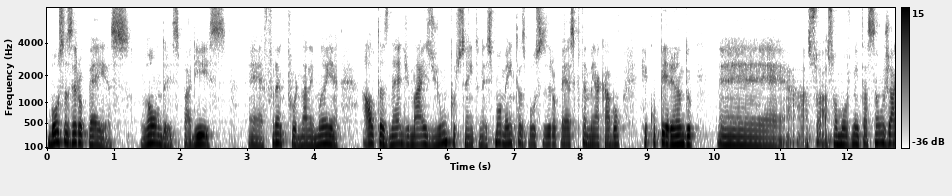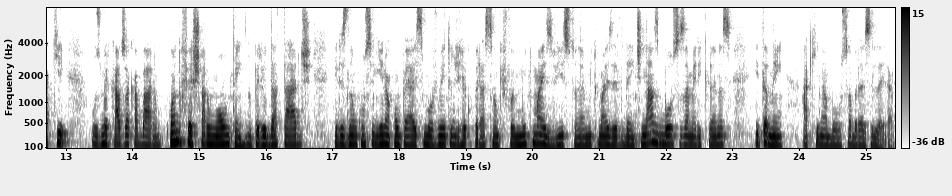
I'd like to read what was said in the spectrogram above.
Bolsas europeias, Londres, Paris, é, Frankfurt na Alemanha, altas né, de mais de 1% nesse momento. As bolsas europeias que também acabam recuperando é, a, sua, a, sua, movimentação, já que os mercados acabaram, quando fecharam ontem, no período da tarde, eles não conseguiram acompanhar esse movimento de recuperação que foi muito mais visto, né, muito mais evidente nas bolsas americanas e também aqui na bolsa brasileira.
